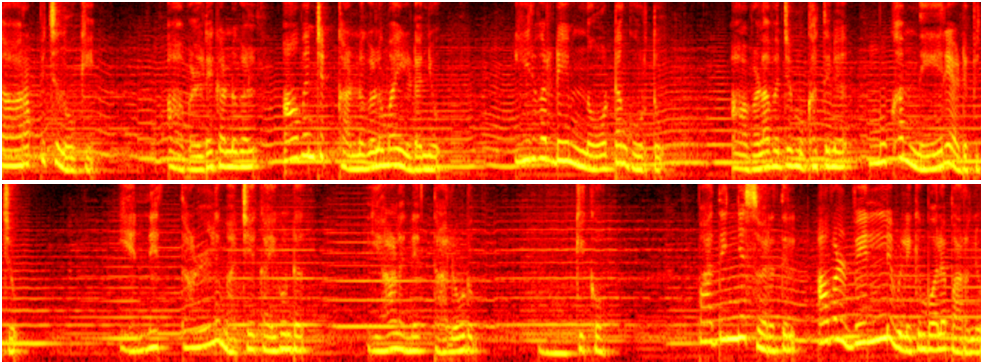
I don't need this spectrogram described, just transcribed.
താറപ്പിച്ചു നോക്കി. അവളുടെ കണ്ണുകൾ അവന്റെ കണ്ണുകളുമായി ഇടഞ്ഞു. ഇരുവരുടെയും നോട്ടം കൂർത്തു. അവൾ അവന്റെ മുഖത്തിന് മുഖം നേരെ അടുപ്പിച്ചു. എന്നെ തള്ളി മാറ്റിയ കൈകൊണ്ട് ഇയാൾ എന്നെ തലോടും. നോക്കിക്കോ. പതിഞ്ഞ സ്വരത്തിൽ അവൾ വെല്ലുവിളിക്കും പോലെ പറഞ്ഞു.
